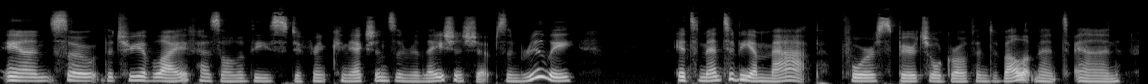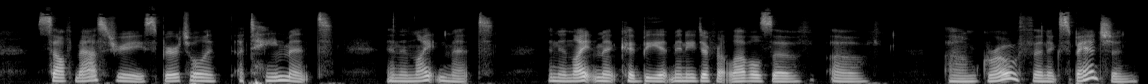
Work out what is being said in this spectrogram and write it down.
And so the tree of life has all of these different connections and relationships. And really, it's meant to be a map for spiritual growth and development and self mastery, spiritual attainment, and enlightenment. And enlightenment could be at many different levels of, of um, growth and expansion.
